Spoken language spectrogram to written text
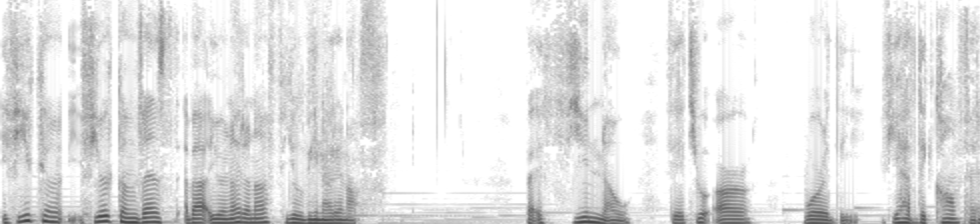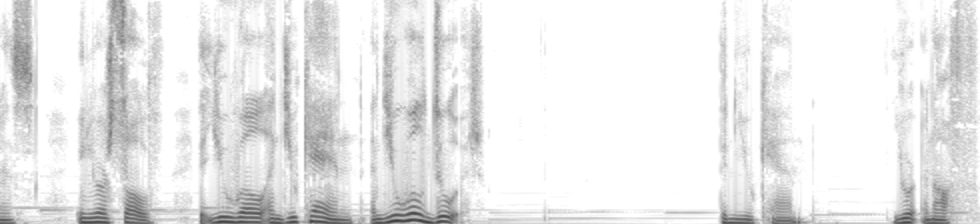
if you can if you're convinced about you're not enough, you'll be not enough. But if you know that you are worthy, if you have the confidence in yourself that you will and you can and you will do it, then you can. You're enough.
